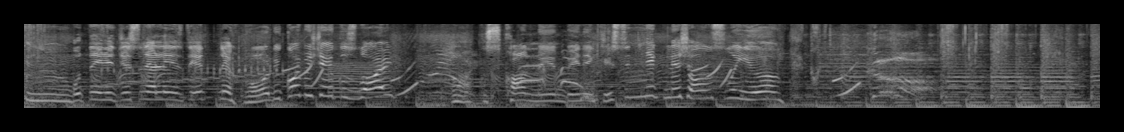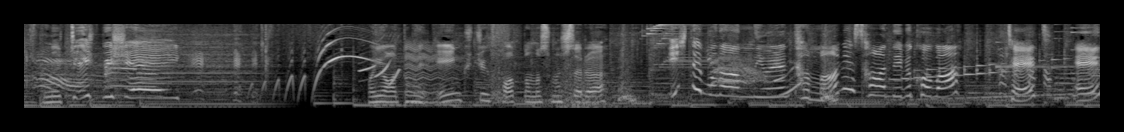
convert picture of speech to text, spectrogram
Hmm, bu derecesine lezzetli. Harika bir şey kızlar. Ah, kıskanmayın beni. Kesinlikle şanslıyım. Müthiş bir şey. Hayatımın en küçük patlamış mısırı. İşte bunu anlıyorum. Tamamen sade bir kova. Ted, En,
